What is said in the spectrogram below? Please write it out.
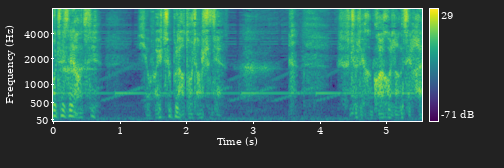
我这些氧气也维持不了多长时间。这里很快会冷起来，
